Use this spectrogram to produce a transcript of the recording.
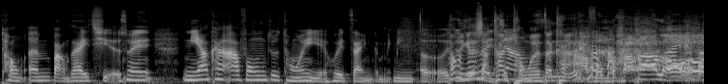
童恩绑在一起的，所以你要看阿峰，就是童恩也会占一个名额。他们应该想看同恩在看阿峰吧？Hello，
